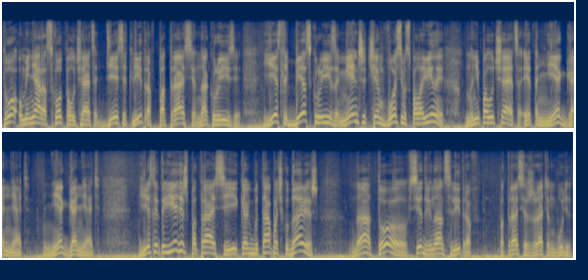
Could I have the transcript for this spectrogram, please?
то у меня расход получается 10 литров по трассе на круизе. Если без круиза меньше, чем 8,5, ну, не получается. Это не гонять. Не гонять. Если ты едешь по трассе и как бы тапочку давишь, да, то все 12 литров по трассе жрать он будет.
